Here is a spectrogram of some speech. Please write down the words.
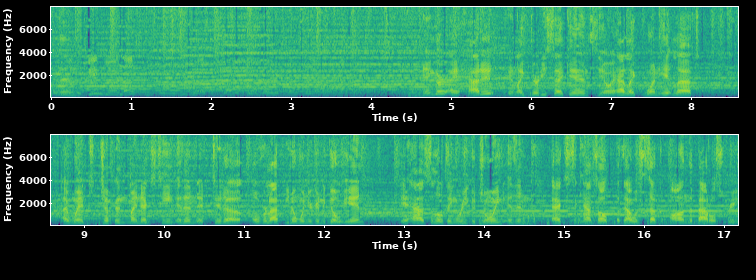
And then Gengar last week over here at the park, so very friendly. Yeah, on Gengar, I had it in like 30 seconds. You know, I had like one hit left. I went to jump in my next team, and then it did a overlap. You know, when you're going to go in, it has a little thing where you could join, and then X to cancel out, but that was stuck on the battle screen.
